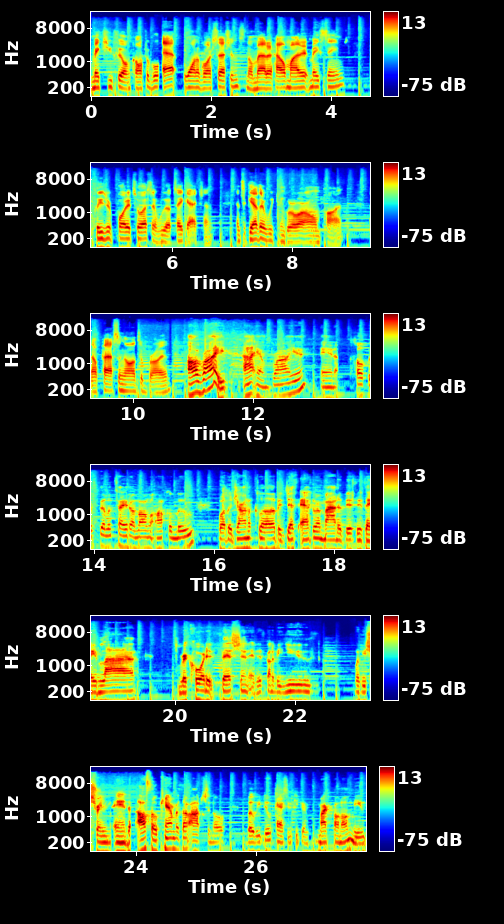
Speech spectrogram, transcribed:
makes you feel uncomfortable at one of our sessions, no matter how minor it may seem, please report it to us and we'll take action. And together we can grow our own pond. Now, passing on to Brian. All right. I am Brian and co facilitator along with Unkle Lew for the Journal Club. And just as a reminder, this is a live recorded session and it's going to be used when we stream. And also, cameras are optional, but we do ask you to keep your microphone on mute.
